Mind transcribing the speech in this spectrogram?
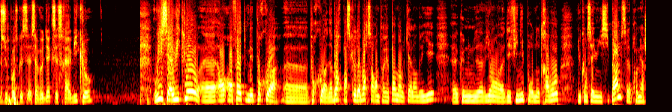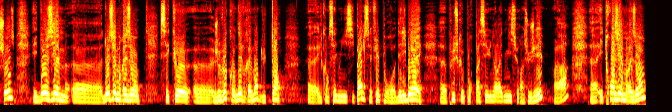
Je suppose que ça veut dire que ce serait à huis clos oui, c'est à huis clos. Euh, en, fait, mais pourquoi euh, Pourquoi? D'abord parce que d'abord, ça rentrerait pas dans le calendrier euh, que nous avions défini pour nos travaux du conseil municipal. C'est la première chose. Et deuxième, deuxième raison, c'est que je veux qu'on ait vraiment du temps. et le conseil municipal, c'est fait pour délibérer, plus que pour passer une heure et demie sur un sujet. Voilà. et troisième raison,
